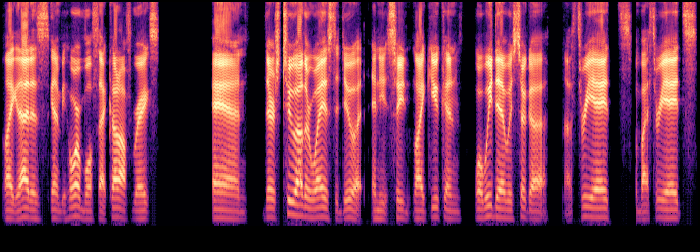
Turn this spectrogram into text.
Like that is going to be horrible if that cutoff breaks. And there's two other ways to do it. And you see, like you can, what we did was took a, a three eighths by three eighths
